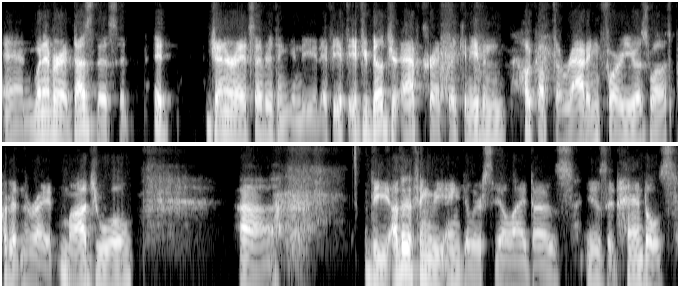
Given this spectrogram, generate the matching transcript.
And whenever it does this, it it generates everything you need. If, if, if you build your app correctly, it can even hook up the routing for you as well as put it in the right module. Uh, the other thing the Angular CLI does is it handles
